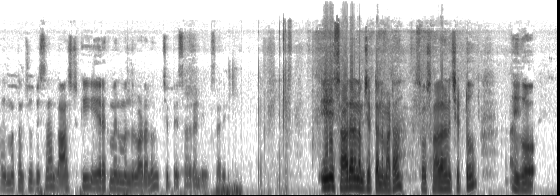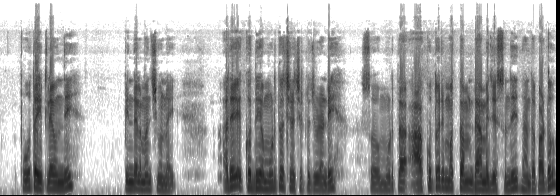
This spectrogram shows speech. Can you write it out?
అది మొత్తం చూపిస్తా. లాస్ట్కి ఏ రకమైన మందులు వాడాలో చెప్పేస్తారు రండి ఒకసారి. ఇది సాధారణ చెట్టు అన్నమాట. సో సాధారణ చెట్టు. ఇగో పూత ఇట్లే ఉంది. పిందెలు మంచిగా ఉన్నాయి. అదే కొద్దిగా ముడత వచ్చిన చెట్లు చూడండి. సో ముడత ఆకుతో మొత్తం డ్యామేజ్ చేస్తుంది. దాంతోపాటు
